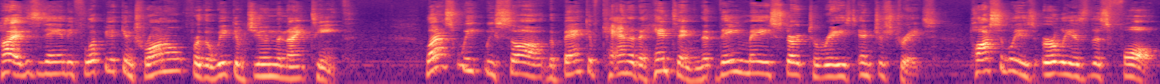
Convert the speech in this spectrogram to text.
Hi, this is Andy Filipiuk in Toronto for the week of June the 19th. Last week we saw the Bank of Canada hinting that they may start to raise interest rates, possibly as early as this fall.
